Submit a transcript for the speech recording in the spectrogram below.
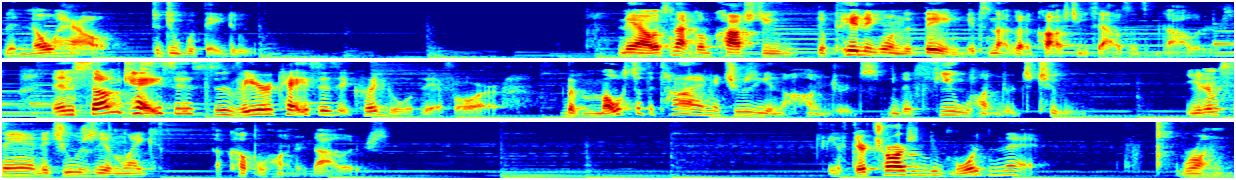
the know-how to do what they do. Now, it's not going to cost you, depending on the thing, it's not going to cost you thousands of dollars. In some cases, severe cases, it could go up that far. But most of the time, it's usually in the hundreds, the few hundreds too. You know what I'm saying? It's usually in like a couple hundred dollars. If they're charging you more than that, run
